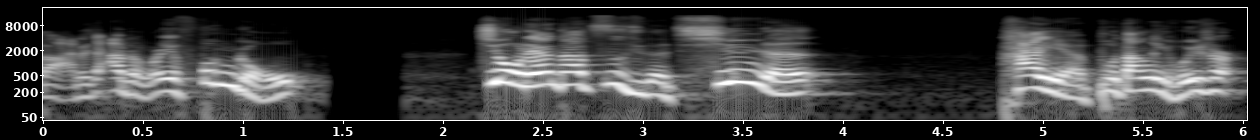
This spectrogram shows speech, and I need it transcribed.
啊，这家伙整个一疯狗，就连他自己的亲人，他也不当一回事儿。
